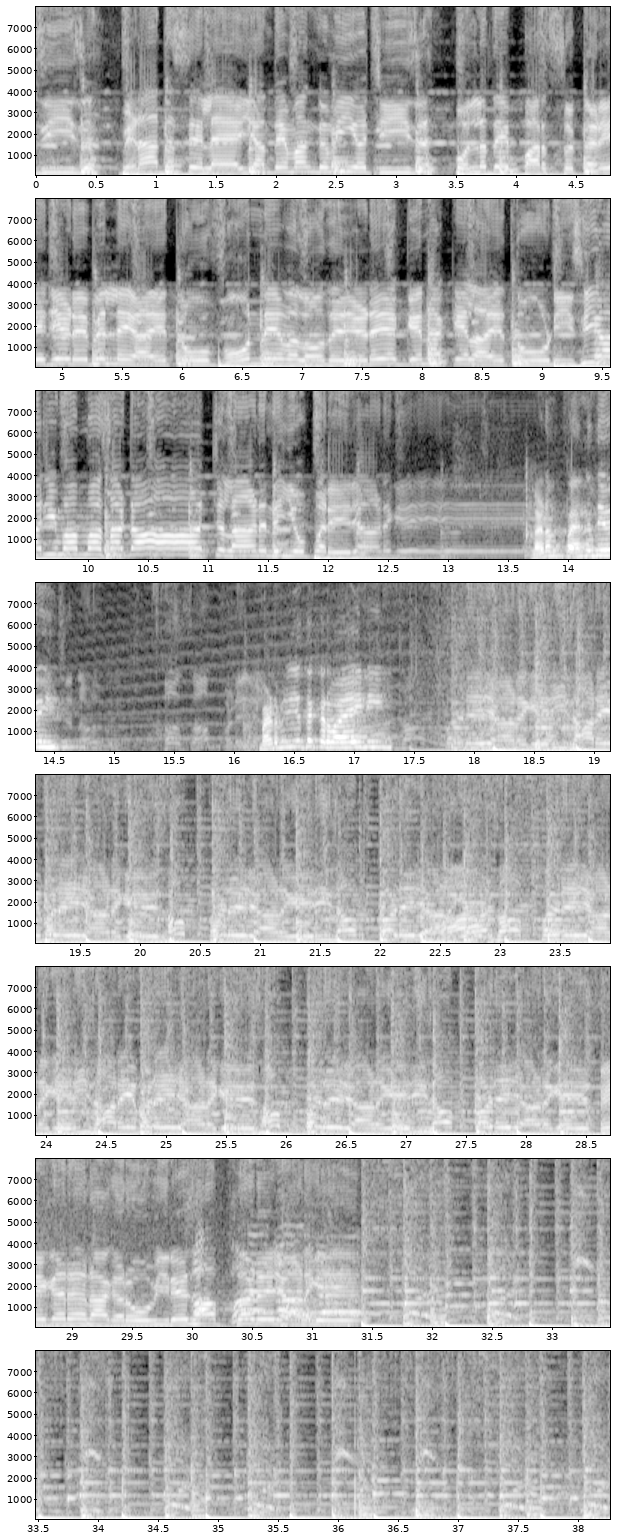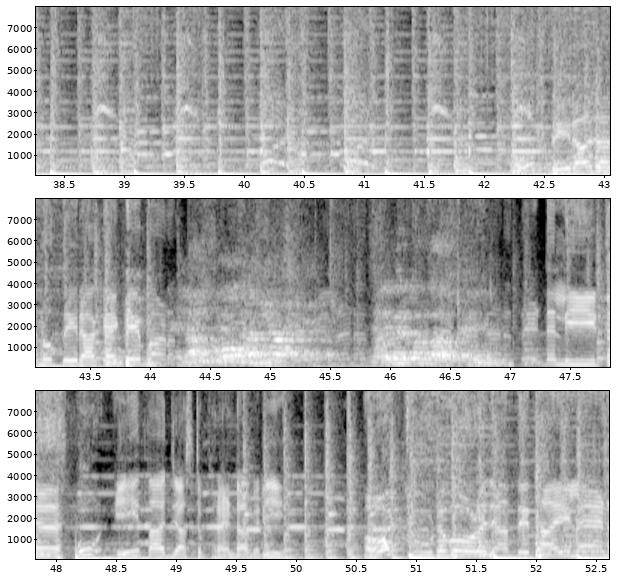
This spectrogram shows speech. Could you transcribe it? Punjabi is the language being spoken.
ਅਜ਼ੀਜ਼। ਬਿਨਾ ਦੱਸੇ ਲੈ ਜਾਂਦੇ ਮੰਗਵੀਂ ਉਹ ਚੀਜ਼। ਪੁੱਲ ਦੇ ਪਰਸ ਕਰੇ ਜਿਹੜੇ ਵੇਲੇ ਆਏ ਤੂੰ। ਫੋਨ ਨੇ ਵਲਾਉਂਦੇ ਜਿਹੜੇ ਅੱਗੇ ਨਾ ਕੇ ਲਾਏ ਤੂੰ। ਡੀਸੀ ਆ ਜੀ ਮਾਮਾ ਸਾਡਾ ਚਲਾਨ ਨਹੀਂ ਉਹ ਭਰੇ ਜਾਣਗੇ। ਮੈਡਮ ਪੈਨ ਦਿਓ ਜੀ। ਮੈਡਮ ਜੀ ਇਹ ਤਾਂ ਕਰਵਾਇਆ ਹੀ ਨਹੀਂ। ਫੜੇ ਜਾਣਗੇ। ਨਾ ਕਰੋ ਵੀਰੇ ਸਭ ਫੜੇ ਜਾਣਗੇ ਤੇਰਾ ਜਾਨੂ ਤੇਰਾ ਕਹਿ ਕੇ ਬਣ। ਤੇ ਡਿਲੀਟ ਉਹ ਇਹ ਤਾਂ ਜਸਟ ਫਰੈਂਡ ਆ ਮੇਰੀ। ਉਹ ਝੂਠ ਬੋਲ ਜਾਂਦੇ ਥਾਈਲੈਂਡ।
